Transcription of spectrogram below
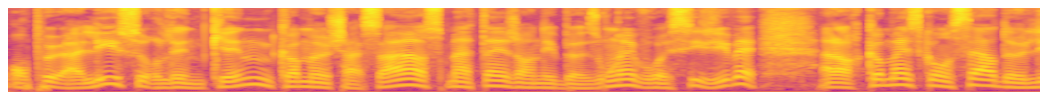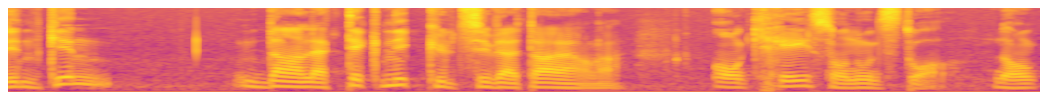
on peut aller sur LinkedIn comme un chasseur, ce matin j'en ai besoin, voici, j'y vais. Alors comment est-ce qu'on sert de LinkedIn dans la technique cultivateur? On crée son auditoire. Donc,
